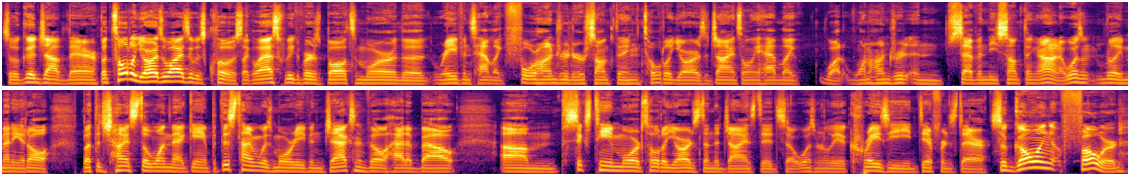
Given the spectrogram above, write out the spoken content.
So a good job there. But total yards wise, it was close. Like last week versus Baltimore, the Ravens had like 400 or something total yards. The Giants only had like what 170 something. I don't know. It wasn't really many at all. But the Giants still won that game. But this time it was more even. Jacksonville had about um, 16 more total yards than the Giants did, so it wasn't really a crazy difference there. So going forward,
